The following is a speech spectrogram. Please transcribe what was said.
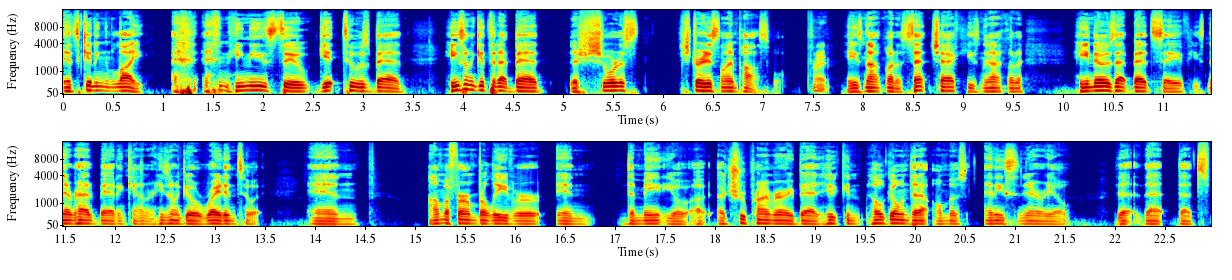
it's getting light and he needs to get to his bed, he's going to get to that bed the shortest, straightest line possible. Right. He's not going to scent check. He's not going to, he knows that bed's safe. He's never had a bad encounter. He's going to go right into it. And I'm a firm believer in the main, you know, a, a true primary bed who can, he'll go into that almost any scenario that, that, that's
